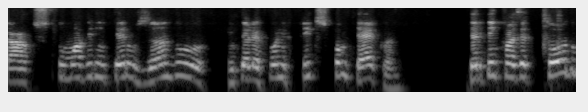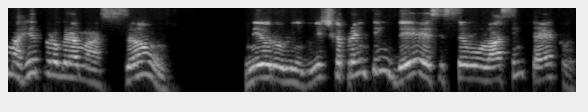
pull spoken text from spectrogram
acostumou a vida inteira usando um telefone fixo com tecla. Então, ele tem que fazer toda uma reprogramação neurolinguística para entender esse celular sem tecla.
